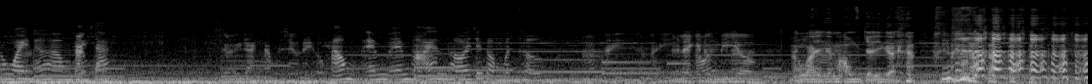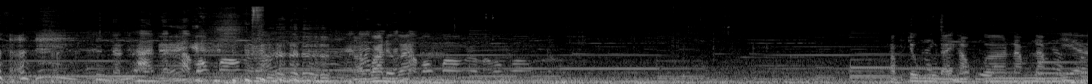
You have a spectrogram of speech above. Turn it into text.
Có quay nữa không Ăn. tắt gợi đáng nắm xíu đi. Không không em em hỏi anh thôi chứ còn bình thường. Hồi nãy hồi nãy để lấy cái đường đi vô. Anh quay cái mông chị kìa. Tính là tính là bon bon rồi đó. Qua được á. bon bon chung đại học 5 năm với ờ,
